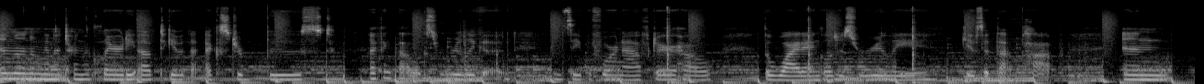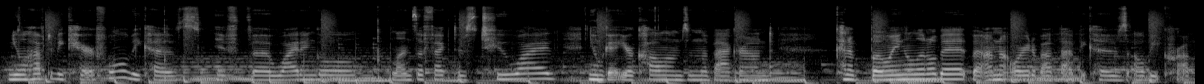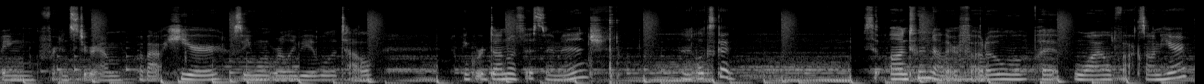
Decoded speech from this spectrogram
And then I'm gonna turn the clarity up to give it that extra boost. I think that looks really good. You can see before and after how the wide angle just really gives it that pop. And you'll have to be careful because if the wide angle lens effect is too wide, you'll get your columns in the background kind of bowing a little bit, but I'm not worried about that because I'll be cropping for Instagram about here, so you won't really be able to tell. I think we're done with this image, and it looks good. So on to another photo, we'll put Wildfox on here,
